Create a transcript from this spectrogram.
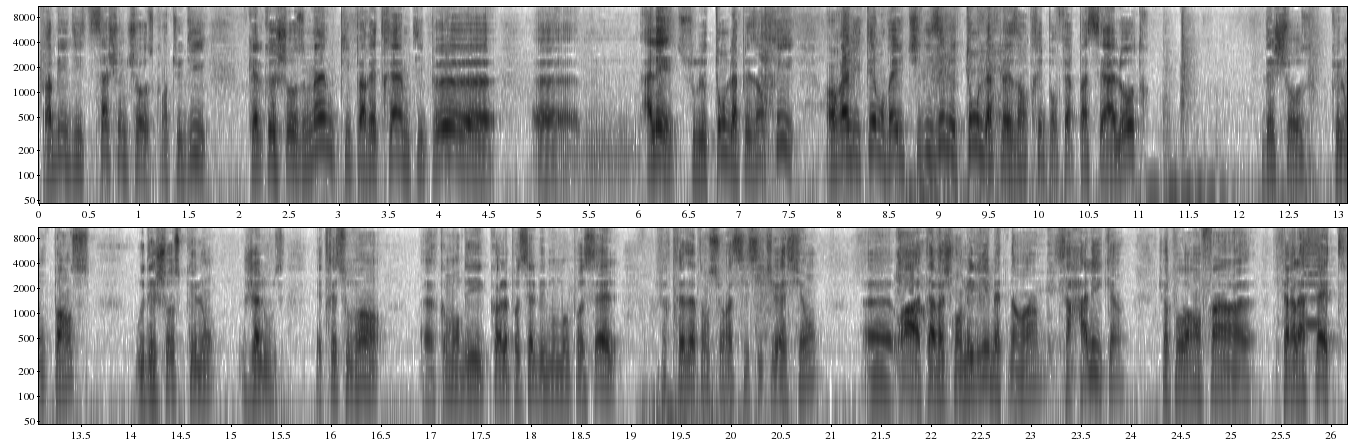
Rabbi dit, sache une chose, quand tu dis quelque chose même qui paraîtrait un petit peu, euh, euh, allez, sous le ton de la plaisanterie, en réalité, on va utiliser le ton de la plaisanterie pour faire passer à l'autre des choses que l'on pense ou des choses que l'on jalouse. Et très souvent, euh, comme on dit, quand la possèle des momo possèle, faut faire très attention à ces situations. Euh, Ouah, t'as vachement maigri maintenant, hein. Ça halik, hein. Tu vas pouvoir enfin euh, faire la fête.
